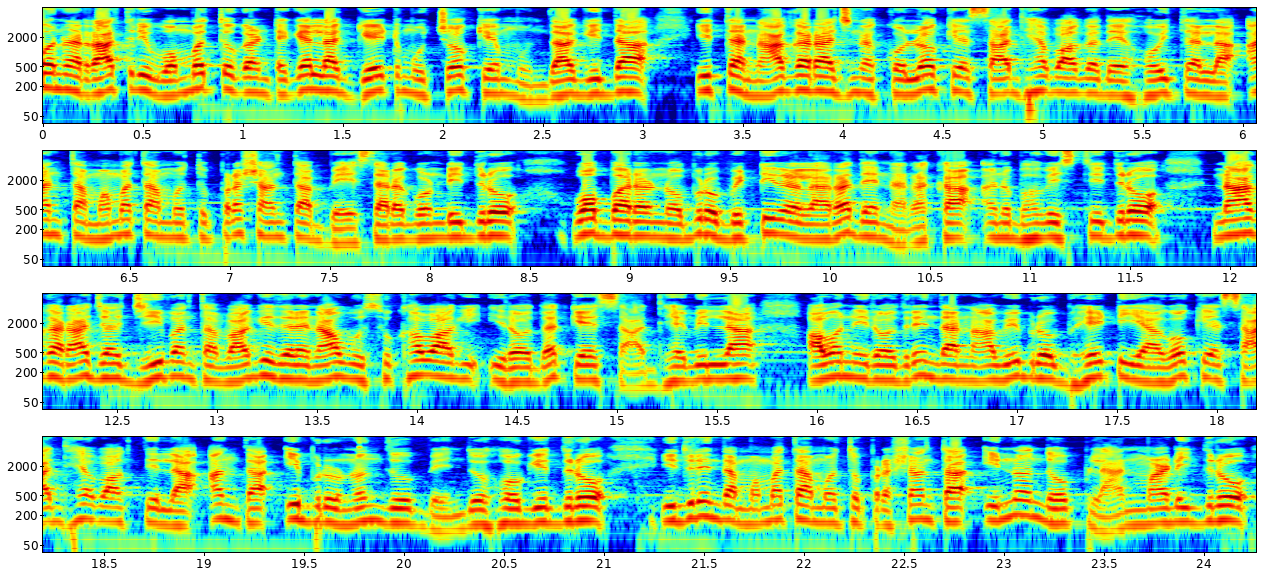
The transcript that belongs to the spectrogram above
ಓನರ್ ರಾತ್ರಿ ಒಂಬತ್ತು ಗಂಟೆಗೆಲ್ಲ ಗೇಟ್ ಮುಚ್ಚೋಕೆ ಮುಂದಾಗಿದ್ದ. ಇತ್ತ ನಾಗರಾಜ್ನ ಕೊಲ್ಲೋಕೆ ಸಾಧ್ಯವಾಗದೆ ಹೋಯ್ತಲ್ಲ ಅಂತ ಮಮತಾ ಮತ್ತು ಪ್ರಶಾಂತ ಬೇಸರಗೊಂಡಿದ್ರು. ಒಬ್ಬರನ್ನೊಬ್ರು ಬಿಟ್ಟಿರಲಾರದೆ ನರಕ ಅನುಭವಿಸ್ತಿದ್ರು. ನಾಗರಾಜ ಜೀವಂತವಾಗಿದ್ರೆ ನಾವು ಸುಖವಾಗಿ ಇರೋದಕ್ಕೆ ಸಾಧ್ಯವಿಲ್ಲ. ಅವನಿರೋದ್ರಿಂದ ನಾವಿಬ್ರು ಭೇಟಿಯಾಗೋಕೆ ಸಾಧ್ಯವಾಗ್ತಿಲ್ಲ ಅಂತ ಇಬ್ರು ನೊಂದು ಬೆಂದು ಹೋಗಿದ್ರು. ಇದರಿಂದ ಮಮತಾ ಮತ್ತು ಪ್ರಶಾಂತ ಇನ್ನೊಂದು ಪ್ಲಾನ್ ಮಾಡಿದ್ರು.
